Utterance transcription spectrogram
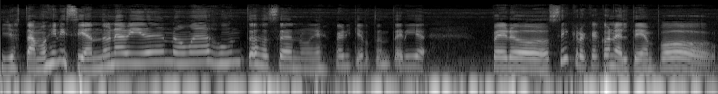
y yo estamos iniciando una vida nómada juntos, o sea, no es cualquier tontería. Pero sí, creo que con el tiempo,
